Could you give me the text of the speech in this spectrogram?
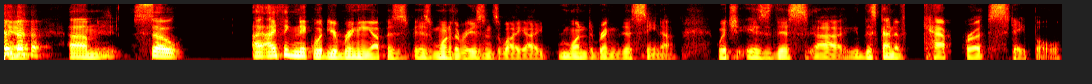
yeah. Um, so I, I think Nick, what you're bringing up is is one of the reasons why I wanted to bring this scene up, which is this uh, this kind of Capra staple,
